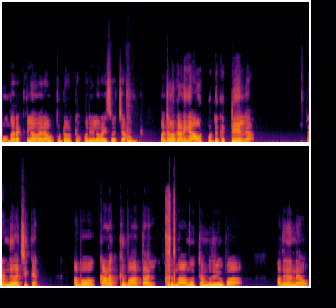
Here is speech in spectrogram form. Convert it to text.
മൂന്നര കിലോ വരെ ഔട്ട്പുട്ട് കിട്ടും. ഒരു കിലോ റൈസ് വെച്ചാൽ മറ്റവർക്കാണെങ്കിൽ ഔട്ട്പുട്ട് കിട്ടേയില്ല. രണ്ട് ആ ചിക്കൻ അപ്പോൾ കണക്ക് പാത്താൽ ഒരു നാനൂറ്റമ്പത് രൂപ അതിന് തന്നെ ആവും.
